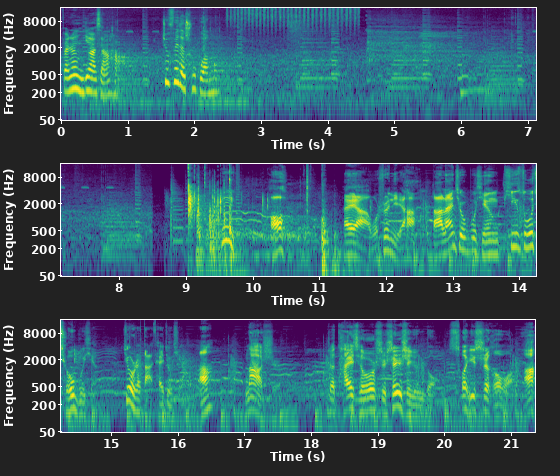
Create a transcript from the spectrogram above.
反正你一定要想好，就非得出国吗？好。哎呀，我说你啊，打篮球不行，踢足球不行，就是打台球行啊。那是，这台球是绅士运动，所以适合我啊。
